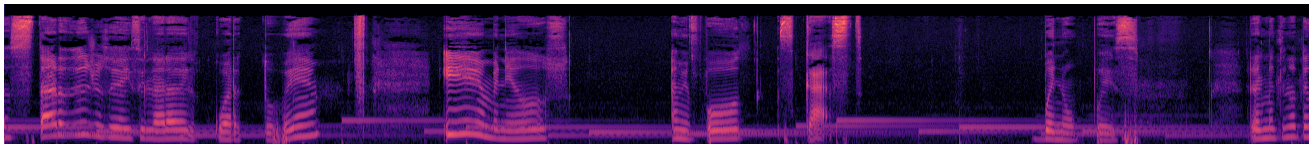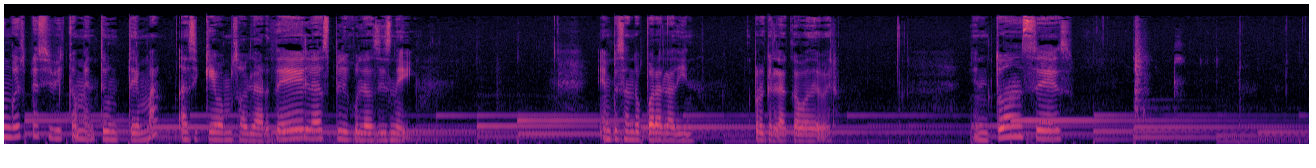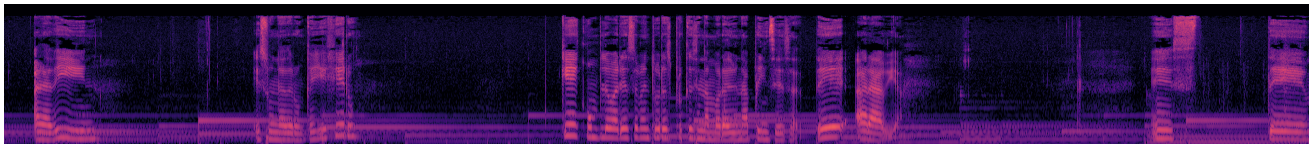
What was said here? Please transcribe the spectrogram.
buenas tardes. Yo soy Aisy Lara del cuarto B. Y bienvenidos a mi podcast. Bueno, pues realmente no tengo específicamente un tema, así que vamos a hablar de las películas Disney. Empezando por Aladdin, porque la acabo de ver. Entonces, Aladdin es un ladrón callejero que cumple varias aventuras porque se enamora de una princesa de Arabia. Este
